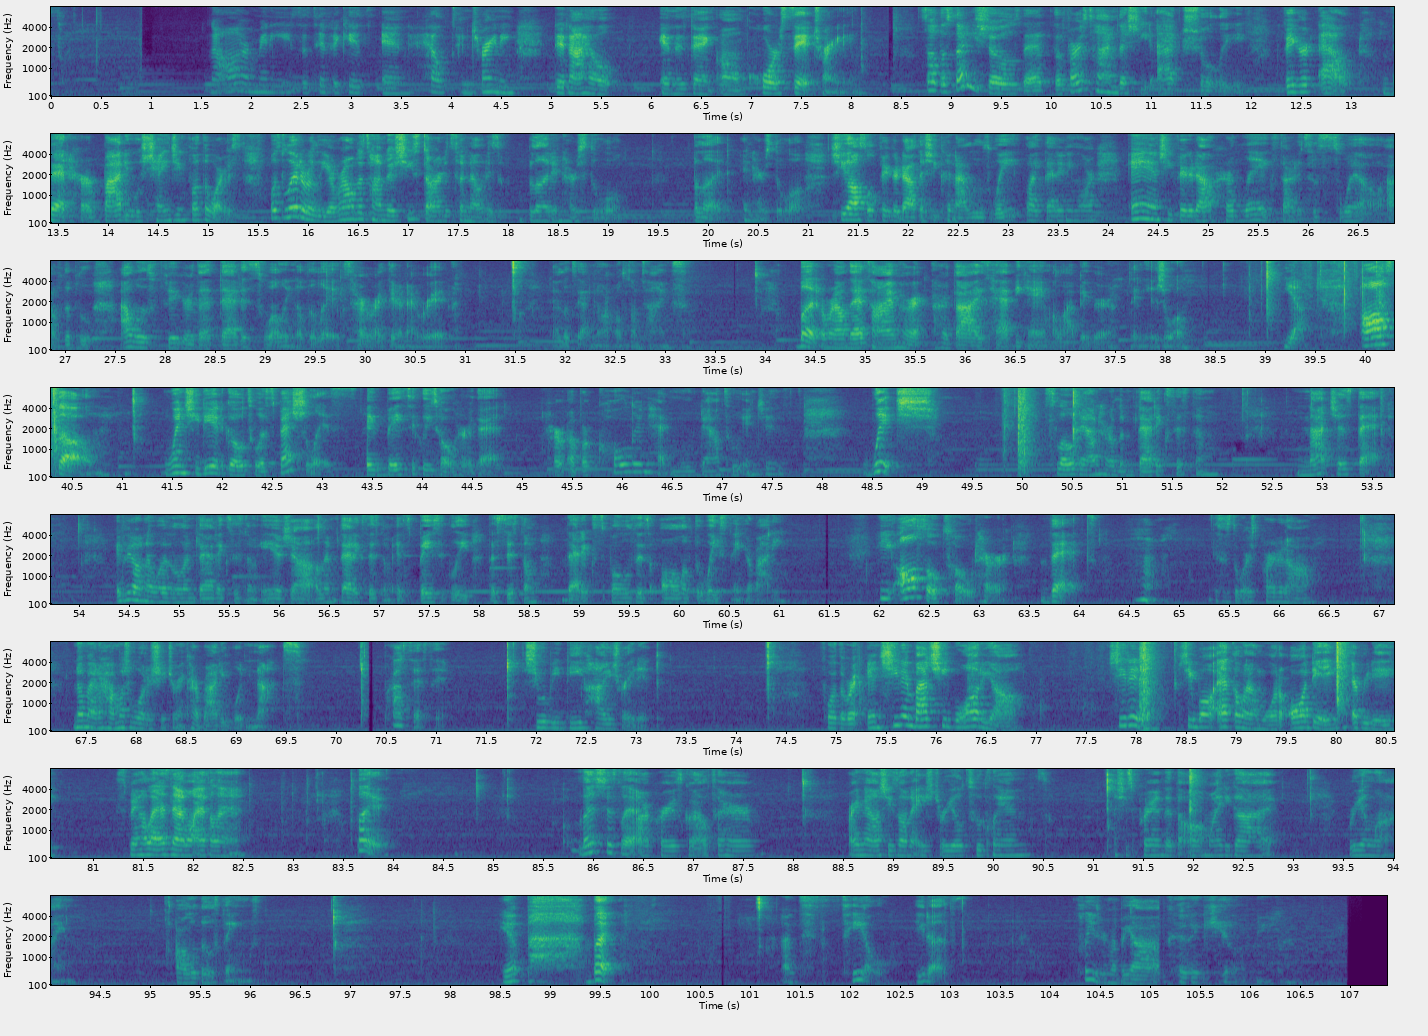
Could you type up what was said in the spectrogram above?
Now, all her many certificates in health and training did not help in this dang um, on corset training. So the study shows that the first time that she actually figured out that her body was changing for the worse was literally around the time that she started to notice blood in her stool. Blood in her stool. She also figured out that she could not lose weight like that anymore, and she figured out her legs started to swell out of the blue. I would figure that that is swelling of the legs. Her right there in that red. That looks abnormal sometimes. But around that time, her her thighs had became a lot bigger than usual. Yeah. Also, when she did go to a specialist, they basically told her that her upper colon had moved down two inches, which slowed down her lymphatic system. Not just that. If you don't know what a lymphatic system is, y'all, a lymphatic system is basically the system that exposes all of the waste in your body. He also told her that, hmm, this is the worst part of all. No matter how much water she drank, her body would not process it. She would be dehydrated for the. And she didn't buy cheap water, y'all. She didn't. She bought alkaline water all day, every day. Spent her last dime on alkaline. But let's just let our prayers go out to her. Right now, she's on an H3O2 cleanse. She's praying that the Almighty God realign all of those things. Yep. But until he does, please remember y'all, could have killed me.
